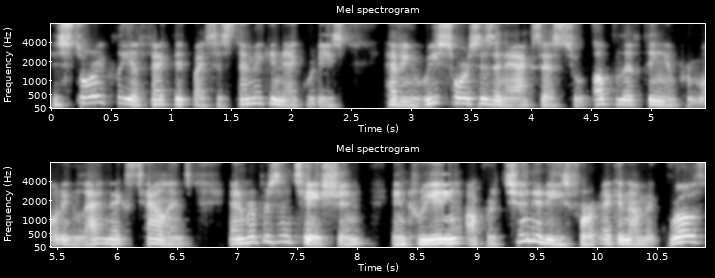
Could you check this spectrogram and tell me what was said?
historically affected by systemic inequities, having resources and access to uplifting and promoting Latinx talent and representation and creating opportunities for economic growth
